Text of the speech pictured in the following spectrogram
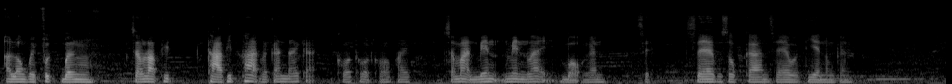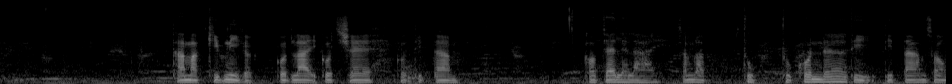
เอาลองไปฝึกเบิงสำหรับพิถ้าผิดพลาดประกันได้กะขอโทษขออภัยสามารถเม่นเม่นไว้บอกกันแชร์ประสบการณ์แชร์บทเรียนนำกัน ถ้ามักคลิปนี้ก็ กดไลค์ กดแชร์ กดติดตาม ขอบใจหลาย ๆสำหรับทุกทุกคนเด้อที่ติดตามส่อง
